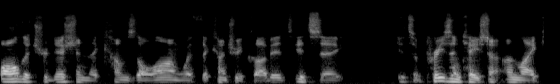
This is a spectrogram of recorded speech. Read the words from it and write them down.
all the tradition that comes along with the country club. It's, it's a, it's a presentation unlike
